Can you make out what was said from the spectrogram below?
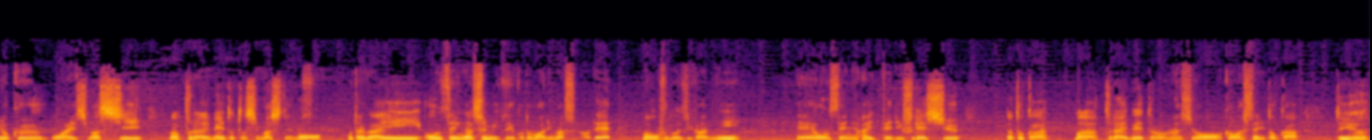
よくお会いしますし、まあプライベートとしましても、お互い温泉が趣味ということもありますので、まあ、オフの時間に、えー、温泉に入ってリフレッシュだとか、まあ、プライベートの話を交わしたりとかという、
